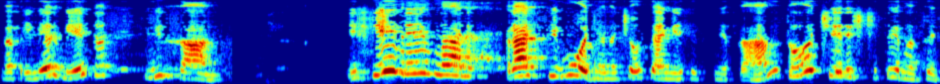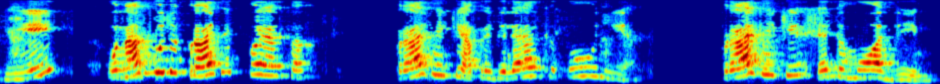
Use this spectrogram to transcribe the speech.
например, месяц Нисан. И все евреи знали, раз сегодня начался месяц Нисан, то через 14 дней у нас будет праздник Песах. Праздники определяются по луне. Праздники – это Муадим.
